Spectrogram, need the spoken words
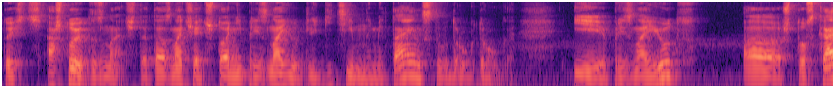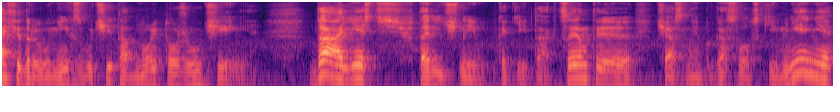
То есть, а что это значит? Это означает, что они признают легитимными таинства друг друга и признают, э, что с кафедры у них звучит одно и то же учение. Да, есть вторичные какие-то акценты, частные богословские мнения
